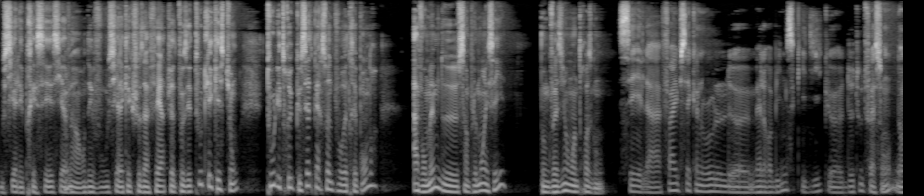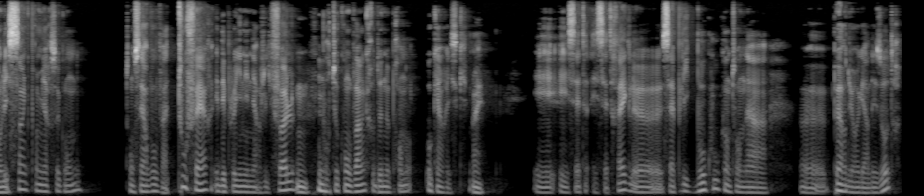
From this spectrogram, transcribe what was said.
ou si elle est pressée, si elle Mmh. a un rendez-vous, si elle a quelque chose à faire, tu vas te poser toutes les questions, tous les trucs que cette personne pourrait te répondre avant même de simplement essayer. Donc vas-y en moins de trois secondes. C'est la 5 second rule de Mel Robbins qui dit que de toute façon, dans les 5 premières secondes, ton cerveau va tout faire et déployer une énergie folle Mm. pour te convaincre de ne prendre aucun risque. Ouais. Et, et cette, et cette règle euh, s'applique beaucoup quand on a euh, peur du regard des autres.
